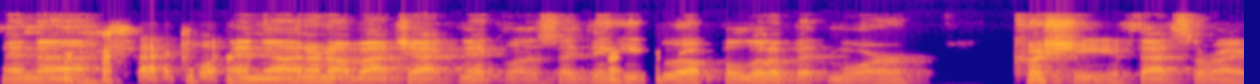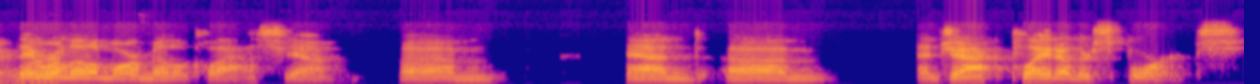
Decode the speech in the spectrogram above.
And uh, Exactly. And uh, I don't know about Jack Nicklaus. I think he grew up a little bit more cushy, if that's the right they word. They were a little more middle class, yeah. Um, and um, and Jack played other sports.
